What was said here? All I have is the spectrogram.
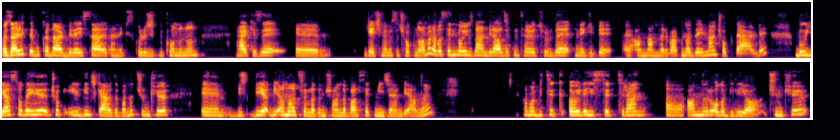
Özellikle bu kadar bireysel hani psikolojik bir konunun herkese e, geçmemesi çok normal ama senin o yüzden birazcık literatürde ne gibi e, anlamları var. Buna değinmen çok değerli. Bu yas olayı çok ilginç geldi bana çünkü e, bir, bir, bir anı hatırladım şu anda bahsetmeyeceğim bir anı. Ama bir tık öyle hissettiren e, anları olabiliyor. Çünkü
